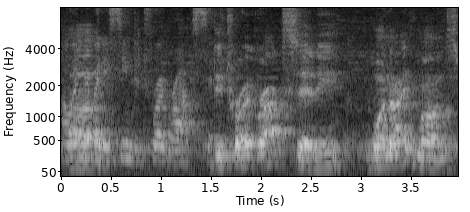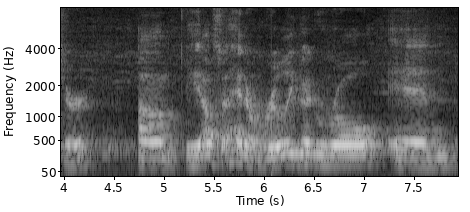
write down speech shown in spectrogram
Oh, everybody's seen Detroit Rock City. Detroit Rock City, One Eyed Monster. Um, he also had a really good role in.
